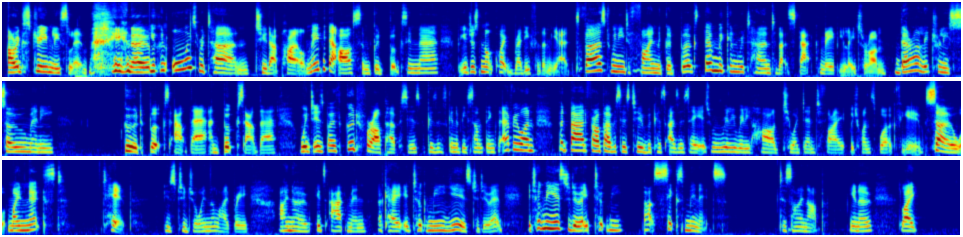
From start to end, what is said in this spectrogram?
are extremely slim. you know, you can always return to that pile. Maybe there are some good books in there, but you're just not quite ready for them yet. First, we need to find the good books, then we can return to that stack maybe later on. There are literally so many good books out there and books out there, which is both good for our purposes because there's going to be something for everyone, but bad for our purposes too because, as I say, it's really, really hard to identify which ones work for you. So, my next tip is to join the library. I know it's admin, okay? It took me years to do it. It took me years to do it. It took me about six minutes to sign up, you know, like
